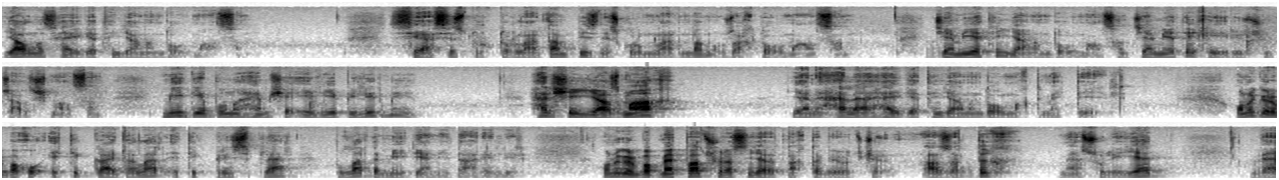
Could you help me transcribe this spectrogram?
Yalnız həqiqətin yanında olmalısan siyasi strukturlardan, biznes qurumlarından uzaqda olmalısan. Cəmiyyətin yanında olmalısan. Cəmiyyətin xeyri üçün çalışmalısan. Media bunu həmişə eləyə bilirmi? Hər şeyi yazmaq, yəni hələ həqiqətin yanında olmaq demək deyil. Ona görə bax o etik qaydalar, etik prinsiplər, bunlar da medianı idarə edir. Ona görə bax mətbuat şurasını yaratmaqda bir ki, azadlıq, məsuliyyət və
